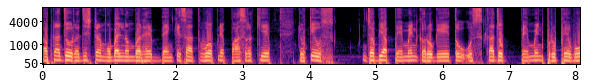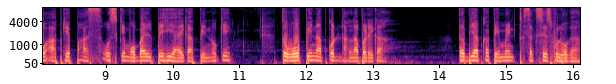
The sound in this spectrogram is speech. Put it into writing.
अपना जो रजिस्टर मोबाइल नंबर है बैंक के साथ, वो अपने पास रखिए, क्योंकि उस, जब भी आप पेमेंट करोगे तो उसका जो पेमेंट प्रूफ है, वो आपके पास, उसके मोबाइल पे ही आएगा पिन ओके तो वो पिन आपको डालना पड़ेगा। तभी आपका पेमेंट सक्सेसफुल होगा।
